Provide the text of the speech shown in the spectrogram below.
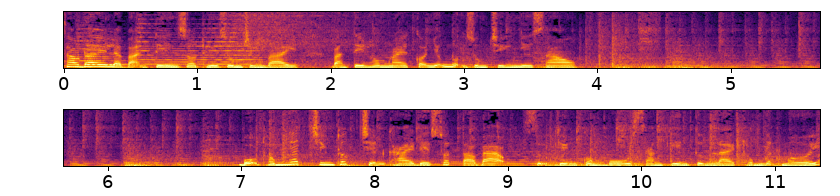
Sau đây là bản tin do Thùy Dung trình bày. Bản tin hôm nay có những nội dung chính như sau. Bộ Thống nhất chính thức triển khai đề xuất táo bạo, dự kiến công bố sáng kiến tương lai thống nhất mới.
